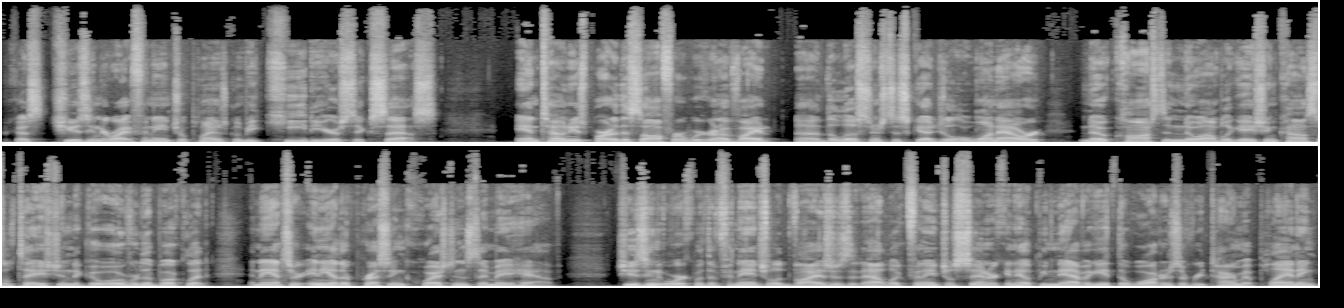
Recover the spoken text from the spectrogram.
because choosing the right financial plan is going to be key to your success. And Tony, as part of this offer, we're going to invite uh, the listeners to schedule a one hour, no cost and no obligation consultation to go over the booklet and answer any other pressing questions they may have. Choosing to work with the financial advisors at Outlook Financial Center can help you navigate the waters of retirement planning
